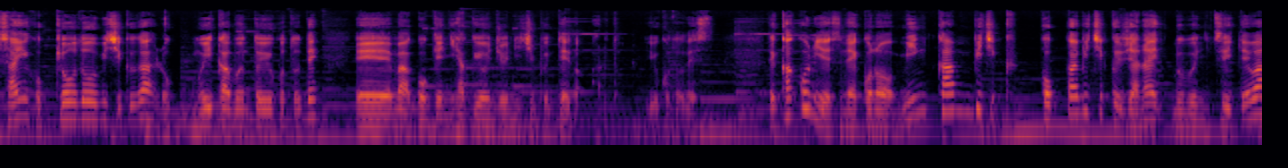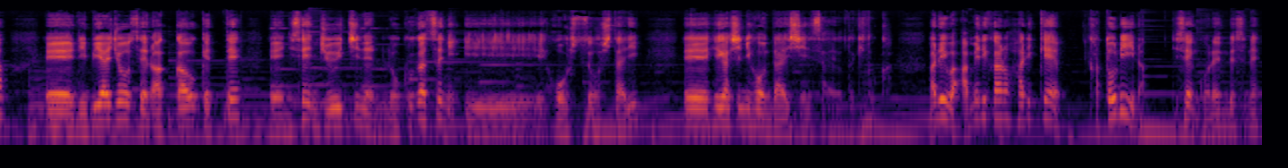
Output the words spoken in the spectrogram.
産油国共同備蓄が 6, 6日分ということで、えー、まあ合計240日分程度あるということです。で、過去にですね、この民間備蓄、国家備蓄じゃない部分については、えー、リビア情勢の悪化を受けて、えー、2011年6月に、放出をしたり、えー、東日本大震災の時とか、あるいはアメリカのハリケーン、カトリーナ、2005年ですね。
